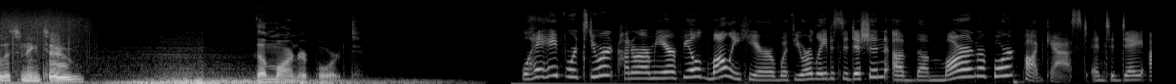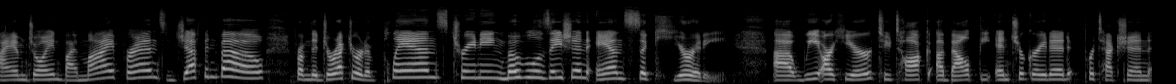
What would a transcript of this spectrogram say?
listening to The Marne Report. Well, hey, hey, Fort Stewart, Hunter Army Airfield, Molly here with your latest edition of the Marne Report podcast. And today I am joined by my friends Jeff and Bo from the Directorate of Plans, Training, Mobilization, and Security. Uh, we are here to talk about the integrated protection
